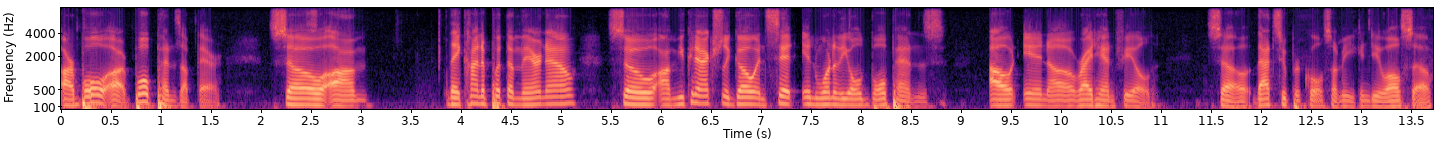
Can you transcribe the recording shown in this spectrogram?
our bull our bullpens up there. So um, they kind of put them there now. So um, you can actually go and sit in one of the old bullpens out in uh, right hand field. So that's super cool. Something you can do also.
